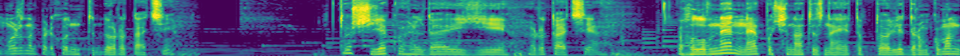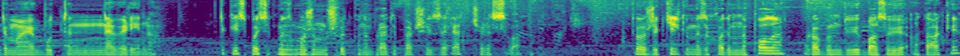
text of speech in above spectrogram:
можна переходити до ротації. Тож, як виглядає її ротація? Головне не починати з неї, тобто лідером команди має бути Неверіна. В такий спосіб ми зможемо швидко набрати перший заряд через свап. Тож, як тільки ми заходимо на поле, робимо дві базові атаки,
